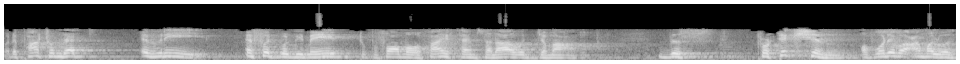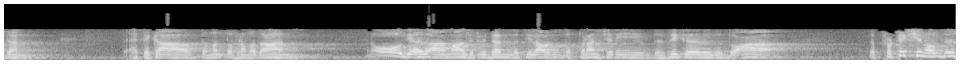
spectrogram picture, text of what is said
But apart from that, every effort will be made to perform our five times salah with jama'ah. This protection of whatever amal was done, the i'tikaf, the month of Ramadan, and all the other amal that were done, the tilawat of the Quran Sharif, the zikr, the dua, the protection of this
